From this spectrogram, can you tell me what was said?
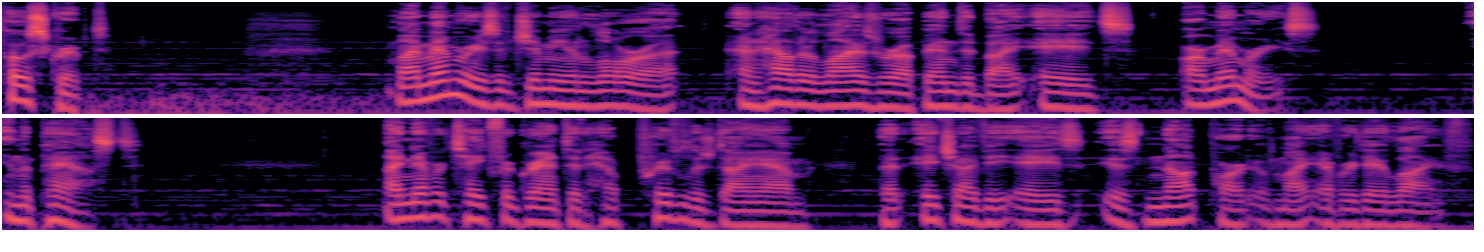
Postscript My memories of Jimmy and Laura and how their lives were upended by AIDS are memories in the past. I never take for granted how privileged I am that HIV AIDS is not part of my everyday life.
